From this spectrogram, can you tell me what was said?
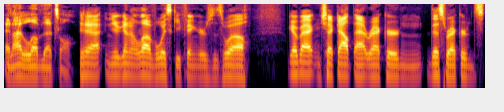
and I love that song. Yeah, and you're gonna love Whiskey Fingers as well. Go back and check out that record, and this record's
